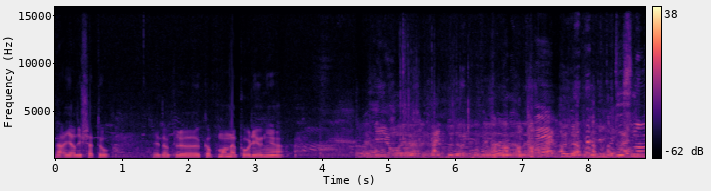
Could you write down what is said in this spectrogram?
L'arrière du château. Et donc le campement napoléonien. Doucement.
